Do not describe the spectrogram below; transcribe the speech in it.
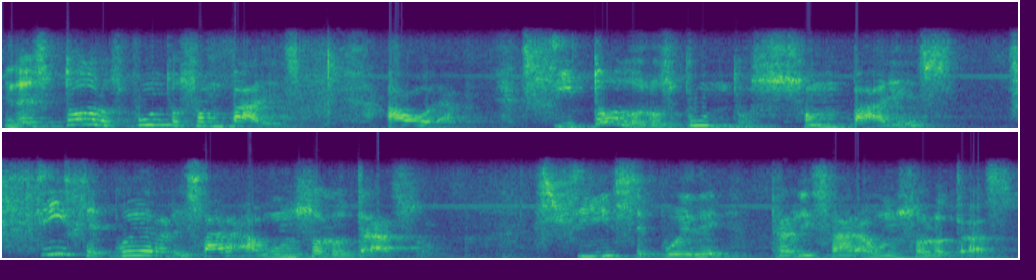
Entonces todos los puntos son pares. Ahora, si todos los puntos son pares, sí se puede realizar a un solo trazo. Sí se puede realizar a un solo trazo.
